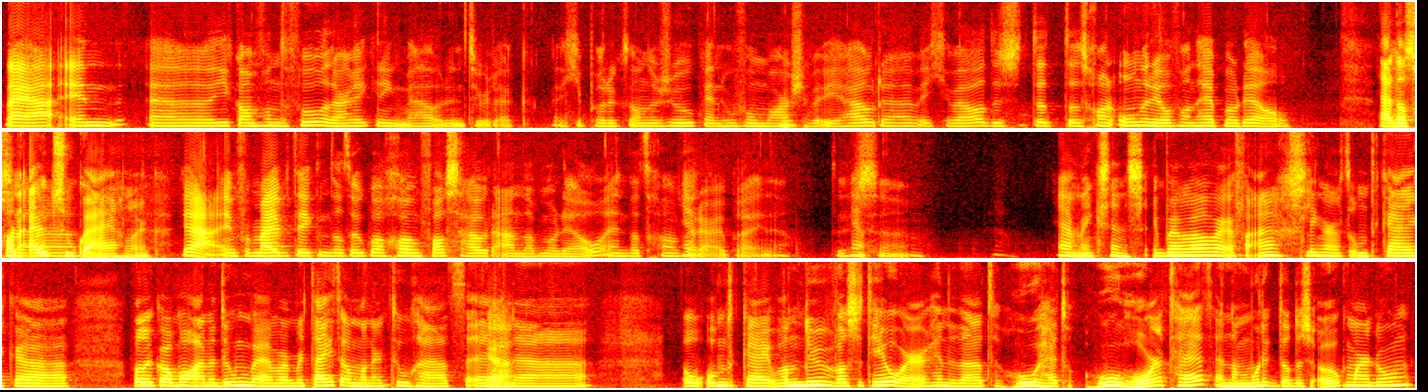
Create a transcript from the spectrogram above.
Nou ja, en eh, je kan van tevoren daar rekening mee houden natuurlijk. Dat je productonderzoek en hoeveel marge wil je houden, weet je wel. Dus dat, dat is gewoon onderdeel van het model. Ja, dat gewoon eh, uitzoeken eigenlijk. Ja, en voor mij betekent dat ook wel gewoon vasthouden aan dat model en dat gewoon Ja. verder uitbreiden. Dus Ja, makes sense. Ik ben wel weer even aangeslingerd om te kijken wat ik allemaal aan het doen ben, waar mijn tijd allemaal naartoe gaat. En eh, om te kijken, want nu was het heel erg inderdaad, hoe, het, hoe hoort het? En dan moet ik dat dus ook maar doen.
